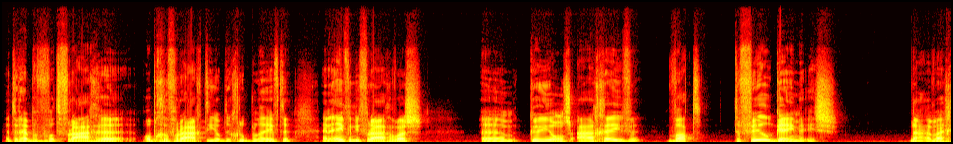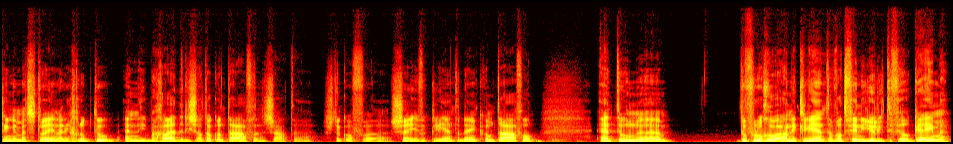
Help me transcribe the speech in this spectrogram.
En toen hebben we wat vragen opgevraagd die op de groep leefden. En een van die vragen was: ehm, kun je ons aangeven wat te veel gamen is? Nou, wij gingen met z'n tweeën naar die groep toe. En die begeleider die zat ook aan tafel. En er zaten een stuk of eh, zeven cliënten, denk ik, om tafel. En toen, toen vroegen we aan die cliënten: wat vinden jullie te veel gamen?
